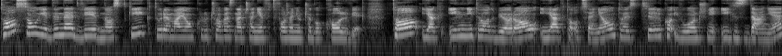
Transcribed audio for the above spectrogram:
to są jedyne dwie jednostki, które mają kluczowe znaczenie w tworzeniu czegokolwiek. To, jak inni to odbiorą i jak to ocenią, to jest tylko i wyłącznie ich zdanie,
